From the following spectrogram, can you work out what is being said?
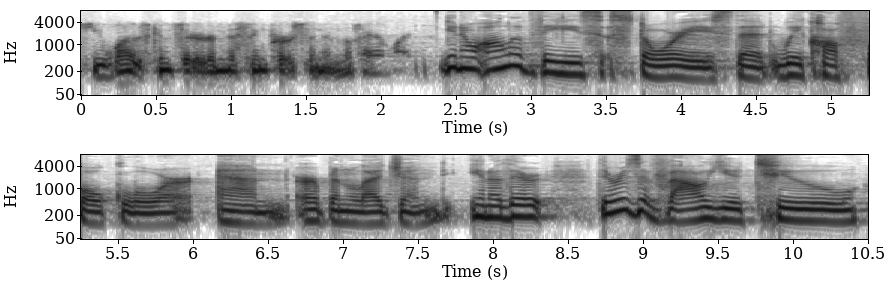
he was considered a missing person in the family. You know, all of these stories that we call folklore and urban legend, you know, there there is a value to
